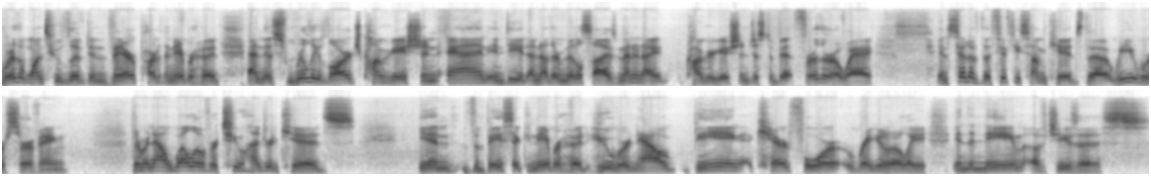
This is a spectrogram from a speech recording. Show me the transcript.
We're the ones who lived in their part of the neighborhood. And this really large congregation, and indeed another middle sized Mennonite congregation just a bit further away, instead of the 50 some kids that we were serving, There were now well over 200 kids in the basic neighborhood who were now being cared for regularly in the name of Jesus.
